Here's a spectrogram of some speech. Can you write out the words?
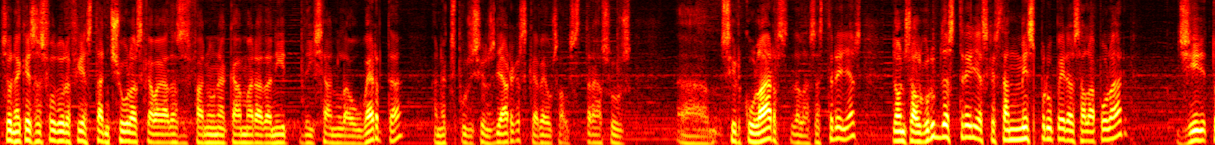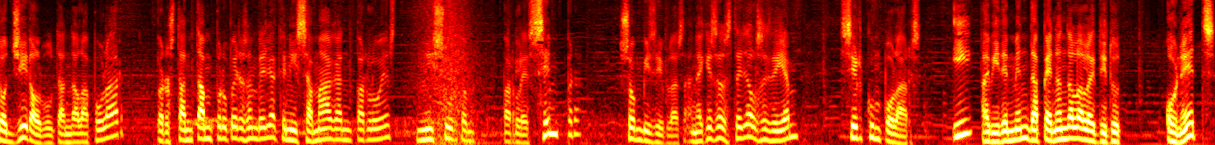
són aquestes fotografies tan xules que a vegades es fan una càmera de nit deixant-la oberta, en exposicions llargues, que veus els traços eh, circulars de les estrelles, doncs el grup d'estrelles que estan més properes a la polar, gir, tot gira al voltant de la polar, però estan tan properes amb ella que ni s'amaguen per l'oest ni surten per l'est. Sempre són visibles. En aquestes estrelles els diem circumpolars. I, evidentment, depenen de la latitud on ets.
